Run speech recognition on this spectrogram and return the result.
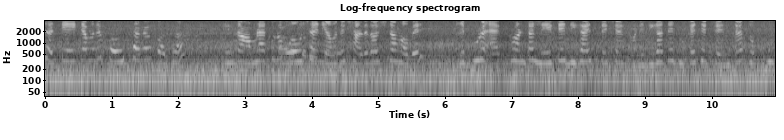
থার্টি এইটে আমাদের পৌঁছানোর কথা কিন্তু আমরা এখনও পৌঁছাইনি। আমাদের সাড়ে দশটা হবে। মানে পুরো এক ঘণ্টা লেটে দীঘায় স্টেশন মানে দীঘাতে ঢুকেছে ট্রেনটা তো খুব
